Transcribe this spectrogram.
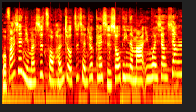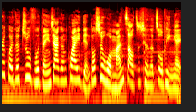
我发现你们是从很久之前就开始收听的吗？因为像向日葵的祝福，等一下跟快一点都是我蛮早之前的作品诶。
